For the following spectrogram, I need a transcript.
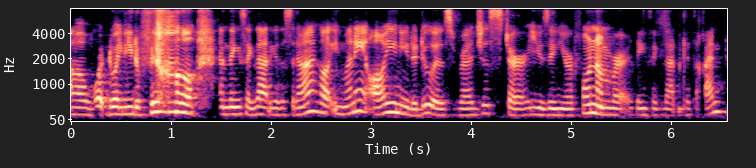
Uh, what do I need to fill and things like that gitu. Sedangkan kalau e-money all you need to do is register using your phone number things like that gitu kan.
